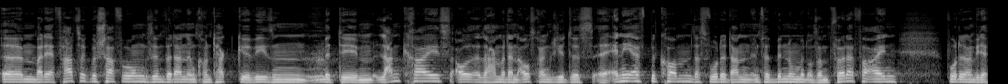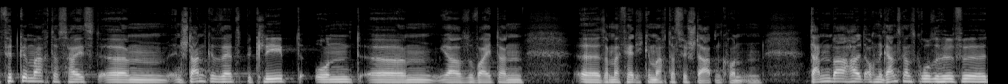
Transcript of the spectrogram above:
Ähm, bei der Fahrzeugbeschaffung sind wir dann im Kontakt gewesen mhm. mit dem Landkreis. Also haben wir dann ausrangiertes äh, NEF bekommen. Das wurde dann in Verbindung mit unserem Förderverein wurde dann wieder fit gemacht. Das heißt ähm, instand gesetzt, beklebt und ähm, ja soweit dann äh, sagen wir, fertig gemacht, dass wir starten konnten. Dann war halt auch eine ganz, ganz große Hilfe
